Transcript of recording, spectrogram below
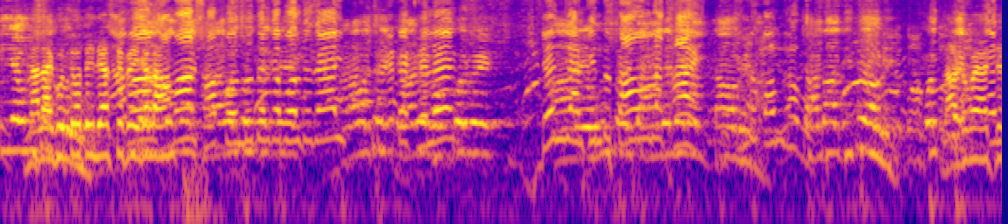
নিয়ে অনুষ্ঠান মেলায় ঘুরতে। ঘুরতে ইলিয়াসকে পেয়ে গেলাম। আমার সব বন্ধুদেরকে বলতে চাই এটা খেলে ডেঞ্জার কিন্তু তাও আমরা খাই কিন্তু কম খাব। দিতে হবে। লালটু ভাই আছে।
